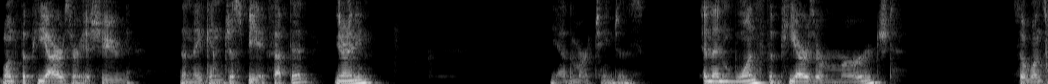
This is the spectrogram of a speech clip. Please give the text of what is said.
once the PRs are issued, then they can just be accepted. You know what I mean? Yeah, the mark changes. And then once the PRs are merged, so once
